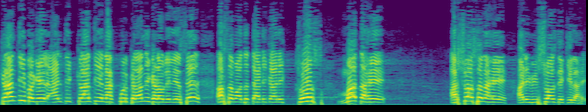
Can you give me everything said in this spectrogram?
क्रांती बघेल आणि ती क्रांती नागपूरकरांनी घडवलेली असेल असं माझं त्या ठिकाणी ठोस मत आहे आश्वासन आहे आणि विश्वास देखील आहे.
